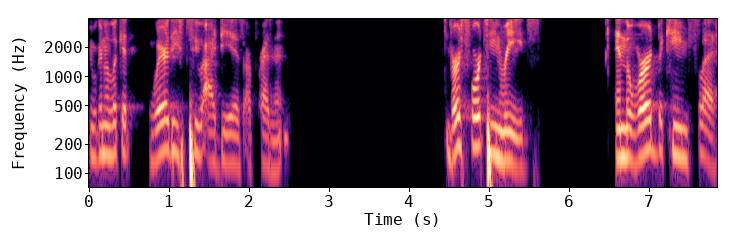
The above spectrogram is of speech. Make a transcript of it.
we're going to look at where these two ideas are present. Verse 14 reads, And the Word became flesh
